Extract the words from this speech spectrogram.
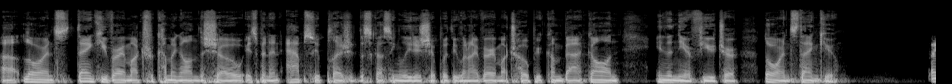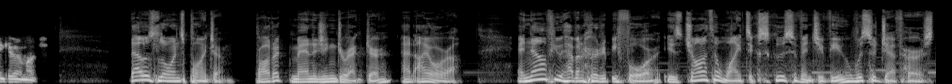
Uh, Lawrence, thank you very much for coming on the show. It's been an absolute pleasure discussing leadership with you, and I very much hope you come back on in the near future. Lawrence, thank you. Thank you very much. That was Lawrence Poynter, Product Managing Director at iOra. And now, if you haven't heard it before, is Jonathan White's exclusive interview with Sir Geoff Hurst.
